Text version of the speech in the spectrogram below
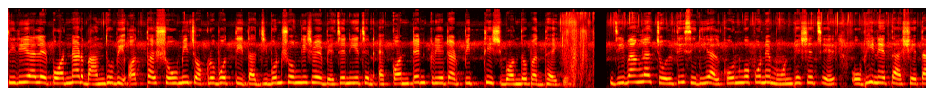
সিরিয়ালের পর্ণার বান্ধবী অর্থাৎ সৌমি চক্রবর্তী তার জীবনসঙ্গী হিসেবে বেছে নিয়েছেন এক কন্টেন্ট ক্রিয়েটর পৃথ্বীশ বন্দ্যোপাধ্যায়কে। জি বাংলার চলতি সিরিয়াল কোন গোপনে মন ভেসেছে অভিনেতা শ্বেতা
